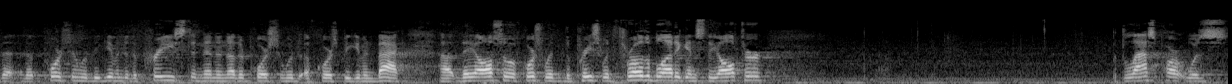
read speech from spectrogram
the, the, portion would be given to the priest, and then another portion would, of course, be given back. Uh, they also, of course, would the priest would throw the blood against the altar. But the last part was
